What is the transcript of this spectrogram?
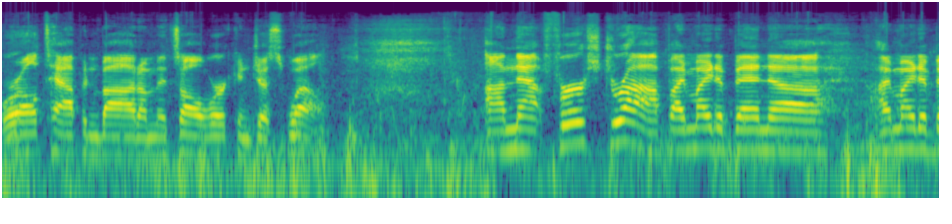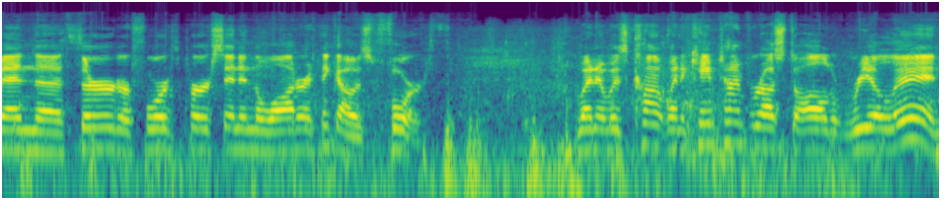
We're all tapping bottom. It's all working just well. On that first drop, I might have been uh, I might have been the third or fourth person in the water. I think I was fourth. When it was when it came time for us to all reel in,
